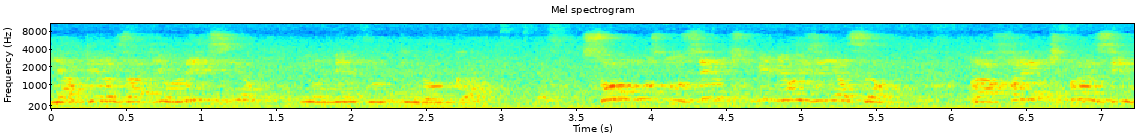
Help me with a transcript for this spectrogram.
e apenas a violência e o medo terão lugar. Somos 200 milhões em ação. Para frente, Brasil.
